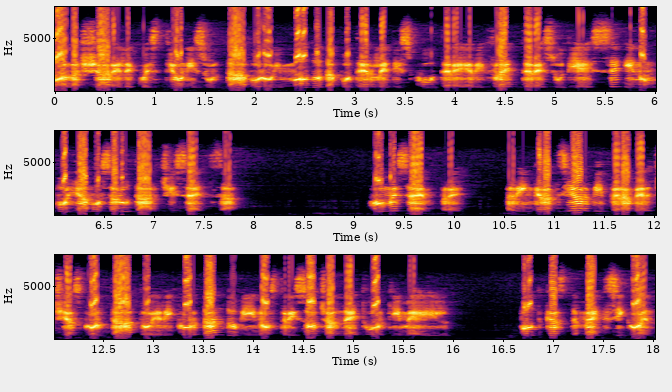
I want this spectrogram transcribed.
limitiamo a lasciare le questioni sul tavolo in modo da poterle discutere e riflettere su di esse e non vogliamo salutarci senza. Come sempre, ringraziarvi per averci ascoltato e ricordandovi i nostri social network email. Podcast Mexico and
